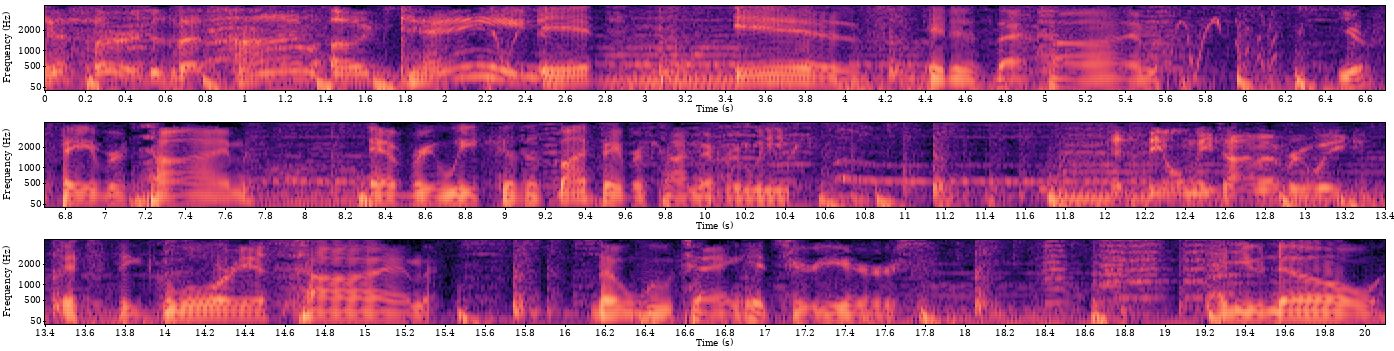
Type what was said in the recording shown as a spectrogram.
Yes, sir. It is that time again. It is. It is that time. Your favorite time every week, because it's my favorite time every week. It's the only time every week. It's the glorious time that Wu Tang hits your ears. And you know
